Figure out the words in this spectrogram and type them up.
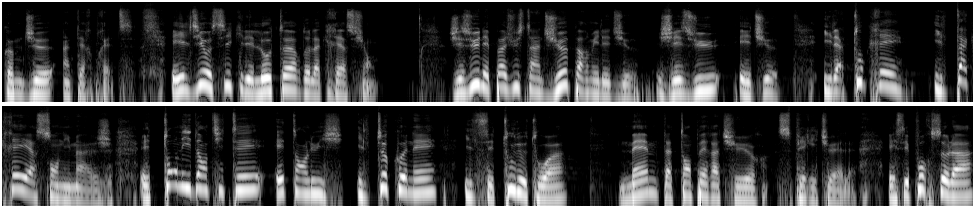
comme Dieu interprète. Et il dit aussi qu'il est l'auteur de la création. Jésus n'est pas juste un Dieu parmi les dieux. Jésus est Dieu. Il a tout créé. Il t'a créé à son image. Et ton identité est en lui. Il te connaît. Il sait tout de toi, même ta température spirituelle. Et c'est pour cela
